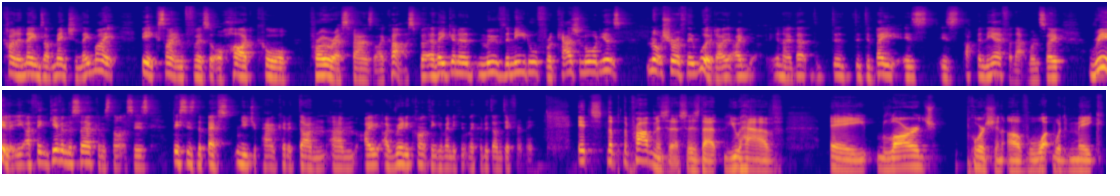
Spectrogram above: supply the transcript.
kind of names I've mentioned, they might be exciting for sort of hardcore pro res fans like us, but are they going to move the needle for a casual audience? not sure if they would. I, I you know, that the, the debate is is up in the air for that one. So really, I think given the circumstances, this is the best New Japan could have done. Um, I, I, really can't think of anything they could have done differently. It's the the problem is this: is that you have a large portion of what would make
